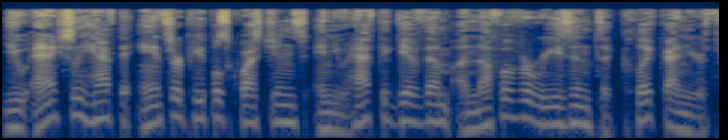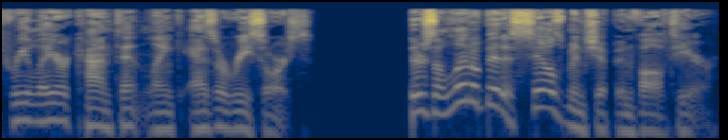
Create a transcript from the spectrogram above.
You actually have to answer people's questions and you have to give them enough of a reason to click on your three-layer content link as a resource. There's a little bit of salesmanship involved here.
